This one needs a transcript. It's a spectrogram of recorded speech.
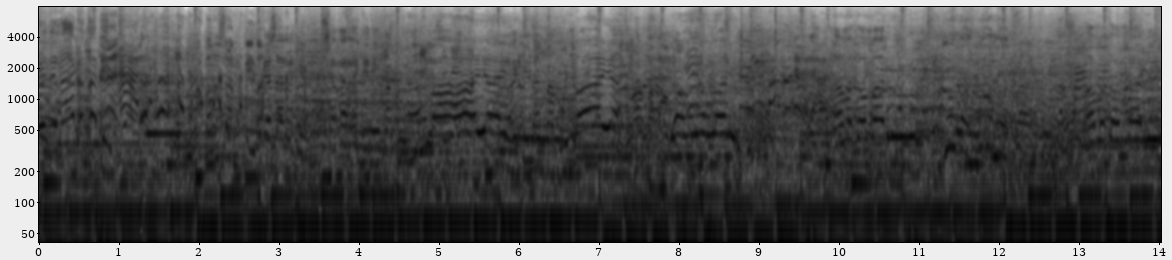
Akhirnya ada tadi. Baru sampai. Karena karena rekening bakunya. Bahaya. Ya. Rekening bakunya. Bahaya. Ya tahun baru. Selamat tahun baru. Yunus tahun baru.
